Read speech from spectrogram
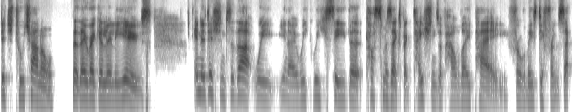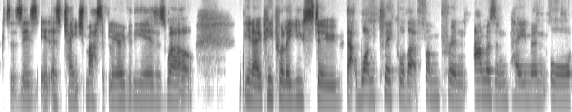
digital channel that they regularly use in addition to that, we, you know, we, we see that customers' expectations of how they pay for all these different sectors is it has changed massively over the years as well. You know, people are used to that one click or that thumbprint Amazon payment or,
